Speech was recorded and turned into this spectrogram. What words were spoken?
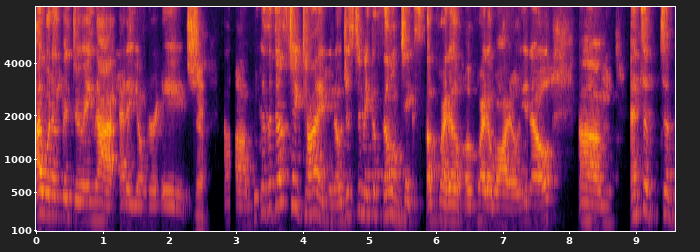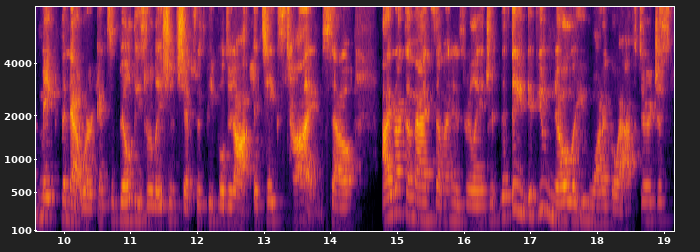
I would have been doing that at a younger age. Yeah um, because it does take time you know just to make a film takes a quite a, a quite a while you know um, and to to make the network and to build these relationships with people do not it takes time so i recommend someone who's really interested the thing if you know what you want to go after just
